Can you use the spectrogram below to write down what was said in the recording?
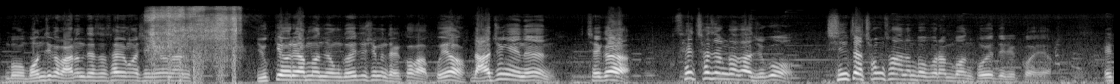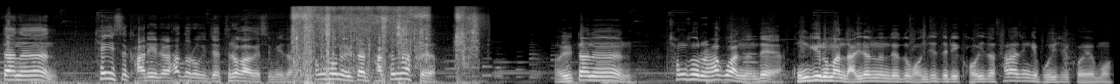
뭐 먼지가 많은 데서 사용하시면 한 6개월에 한 번 정도 해주시면 될 것 같고요. 나중에는 제가 세차장 가가지고 진짜 청소하는 법을 한번 보여드릴 거예요 일단은 케이스 가리를 하도록 이제 들어가겠습니다. 청소는 일단 다 끝났어요. 어, 일단은 청소를 하고 왔는데 공기로만 날렸는데도 먼지들이 거의 다 사라진 게 보이실 거예요. 뭐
